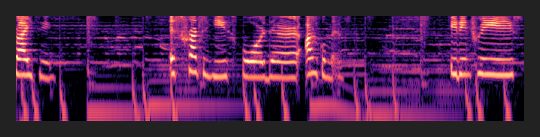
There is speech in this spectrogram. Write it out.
writing strategies for their arguments. It increases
